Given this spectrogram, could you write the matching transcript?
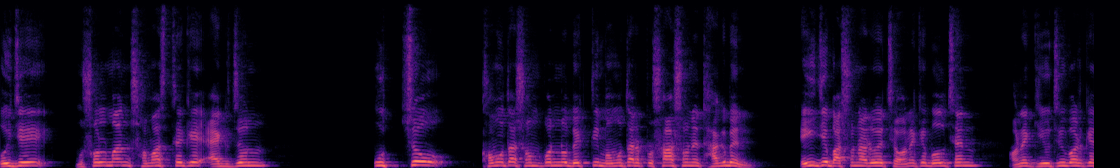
ওই যে মুসলমান সমাজ থেকে একজন উচ্চ ক্ষমতা সম্পন্ন ব্যক্তি মমতার প্রশাসনে থাকবেন? এই যে বাসনা রয়েছে, অনেকে বলছেন, অনেক ইউটিউবারকে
